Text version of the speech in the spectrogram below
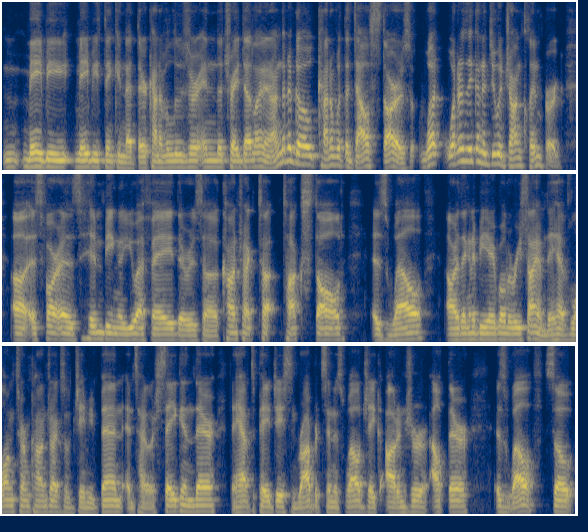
maybe maybe thinking that they're kind of a loser in the trade deadline, and I'm going to go kind of with the Dallas Stars. What what are they going to do with John Klingberg uh, as far as him being a UFA? There is a contract t- talk stalled as well. Are they going to be able to resign him? They have long term contracts with Jamie Benn and Tyler Seguin there. They have to pay Jason Robertson as well, Jake Oettinger out there as well. So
